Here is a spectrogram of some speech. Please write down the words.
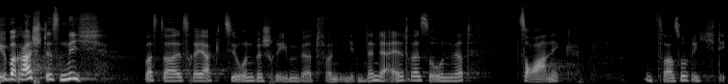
überrascht es nicht, was da als Reaktion beschrieben wird von ihm. Denn der ältere Sohn wird zornig. Und zwar so richtig.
